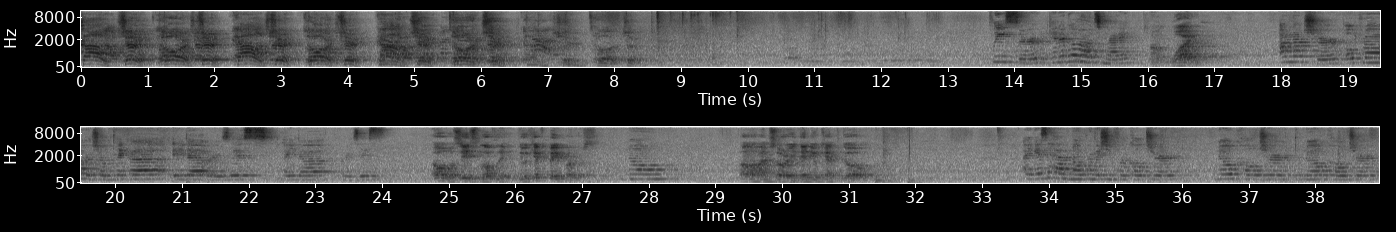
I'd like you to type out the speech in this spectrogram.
culture, culture, torture, culture, torture, culture, torture. Please, sir, can I go out tonight? Um, why? I'm not sure. Oprah or Shoboteka, Ada or is this Aida or is this? Oh, this lovely. Do you have papers? I'm sorry. Then you can't go. I guess I have no permission for culture. No culture, no culture.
